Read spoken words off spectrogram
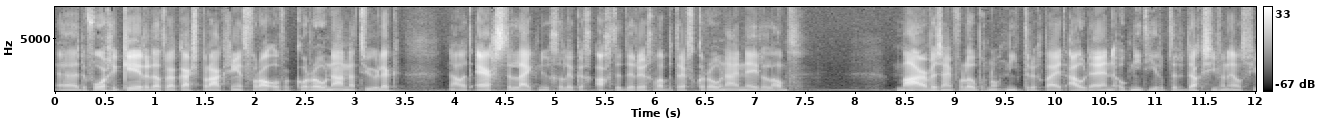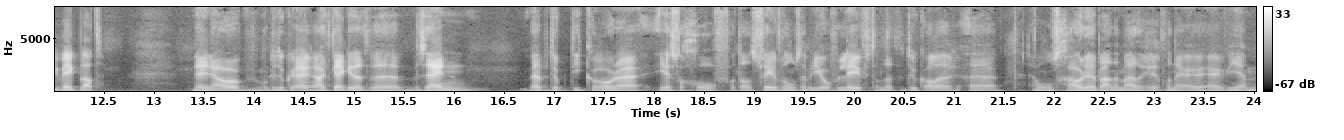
Uh, de vorige keren dat we elkaar spraken ging het vooral over corona natuurlijk. Nou, het ergste lijkt nu gelukkig achter de rug wat betreft corona in Nederland. Maar we zijn voorlopig nog niet terug bij het oude en ook niet hier op de redactie van Els 4 Weekblad. Nee, nou, we moeten ook uitkijken dat we, we zijn... We hebben natuurlijk die corona eerste golf, althans vele van ons hebben die overleefd, omdat we natuurlijk alle uh, ons gehouden hebben aan de maatregelen van de RIVM.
